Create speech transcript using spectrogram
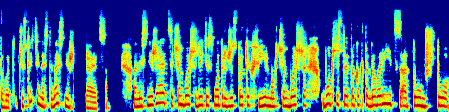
То вот чувствительность, она снижается она снижается. Чем больше дети смотрят жестоких фильмов, чем больше в обществе это как-то говорится о том, что э,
